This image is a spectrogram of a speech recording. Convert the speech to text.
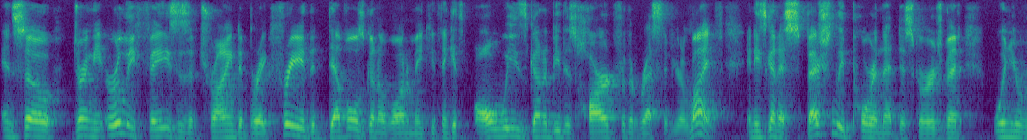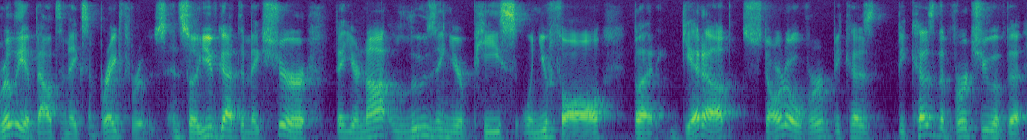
And so during the early phases of trying to break free, the devil's going to want to make you think it's always going to be this hard for the rest of your life. And he's going to especially pour in that discouragement when you're really about to make some breakthroughs. And so you've got to make sure that you're not losing your peace when you fall, but get up, start over because because the virtue of the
